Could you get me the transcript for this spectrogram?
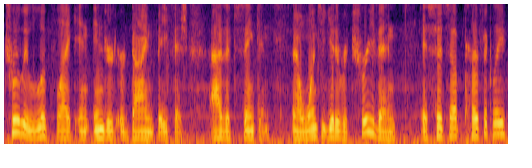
truly looks like an injured or dying baitfish as it's sinking. And once you get a retrieve in, it sits up perfectly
